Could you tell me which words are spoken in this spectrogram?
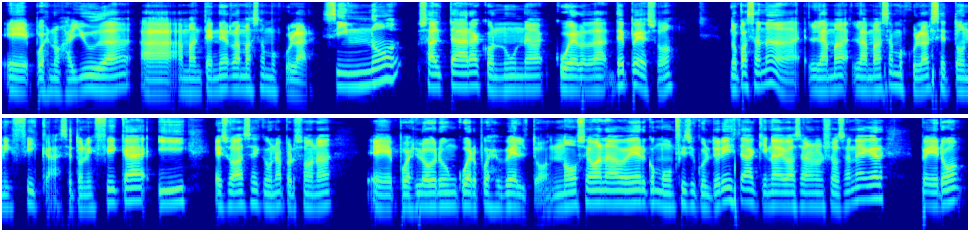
eh, pues nos ayuda a, mantener la masa muscular. Si no saltara con una cuerda de peso, no pasa nada. La, masa muscular se tonifica, se tonifica y eso hace que una persona eh, pues logre un cuerpo esbelto. No se van a ver como un fisiculturista, aquí nadie va a ser Arnold Schwarzenegger, pero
